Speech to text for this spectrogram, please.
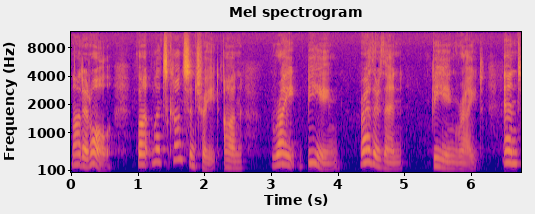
not at all, but let's concentrate on right being rather than being right. And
